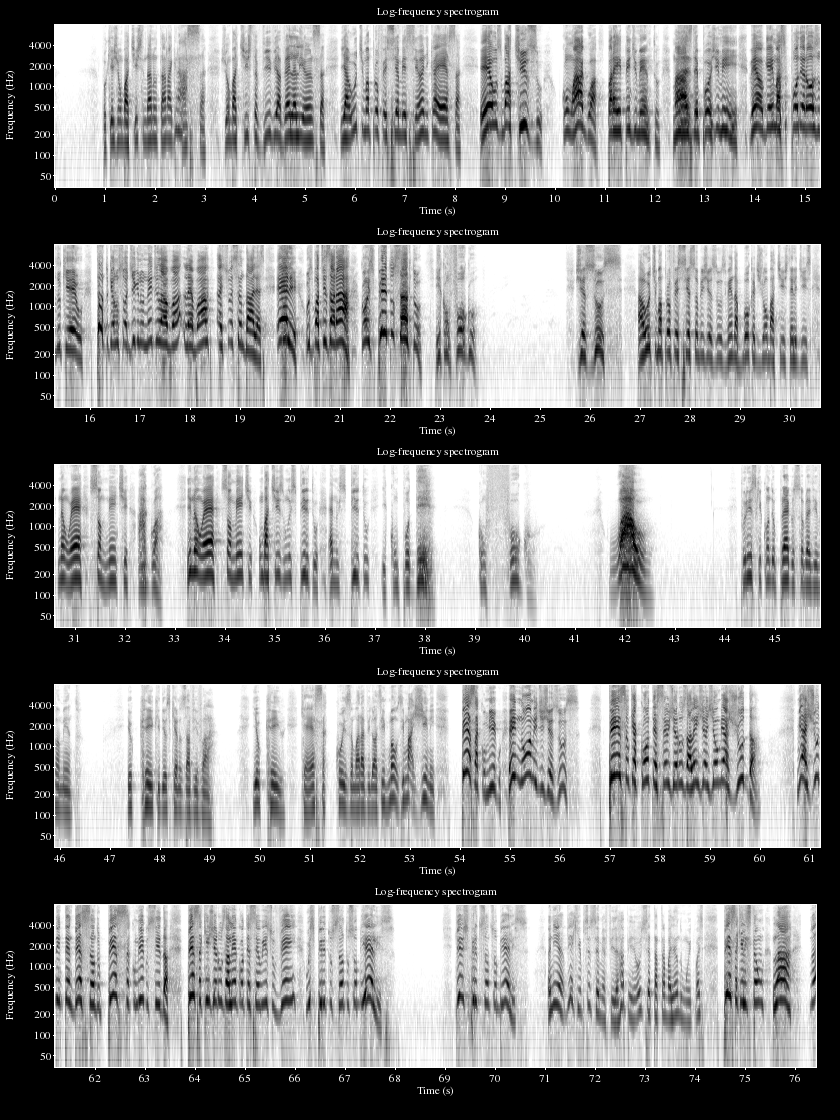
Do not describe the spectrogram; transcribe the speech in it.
Porque João Batista ainda não está na graça. João Batista vive a velha aliança. E a última profecia messiânica é essa: Eu os batizo com água para arrependimento, mas depois de mim vem alguém mais poderoso do que eu, tanto que eu não sou digno nem de lavar, levar as suas sandálias. Ele os batizará com o Espírito Santo e com fogo. Jesus a última profecia sobre Jesus vem da boca de João Batista. Ele diz: não é somente água. E não é somente um batismo no Espírito, é no Espírito e com poder, com fogo. Uau! Por isso que quando eu prego sobre avivamento, eu creio que Deus quer nos avivar. E eu creio que é essa coisa maravilhosa. Irmãos, imaginem, pensa comigo, em nome de Jesus. Pensa o que aconteceu em Jerusalém, Janjão, me ajuda. Me ajuda a entender, Sandro. Pensa comigo, Cida. Pensa que em Jerusalém aconteceu isso. Vem o Espírito Santo sobre eles. Vem o Espírito Santo sobre eles. Aninha, vem aqui, eu preciso ser minha filha. Rápido, hoje você está trabalhando muito, mas pensa que eles estão lá,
